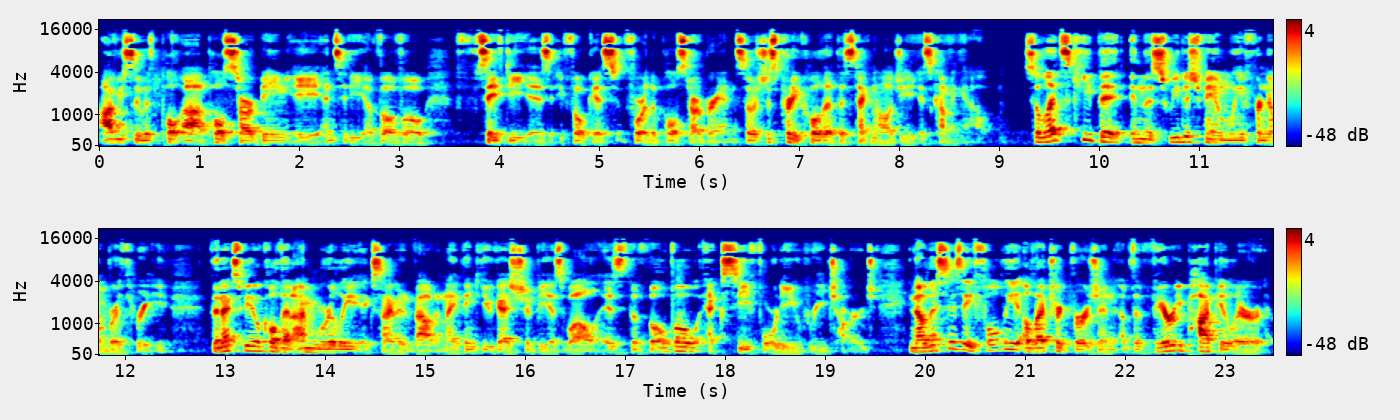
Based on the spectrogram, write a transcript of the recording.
Obviously with Pol uh, Polestar being a entity of Volvo, safety is a focus for the Polestar brand. So it's just pretty cool that this technology is coming out. So let's keep it in the Swedish family for number three. The next vehicle that I'm really excited about, and I think you guys should be as well, is the Volvo XC40 Recharge. Now this is a fully electric version of the very popular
